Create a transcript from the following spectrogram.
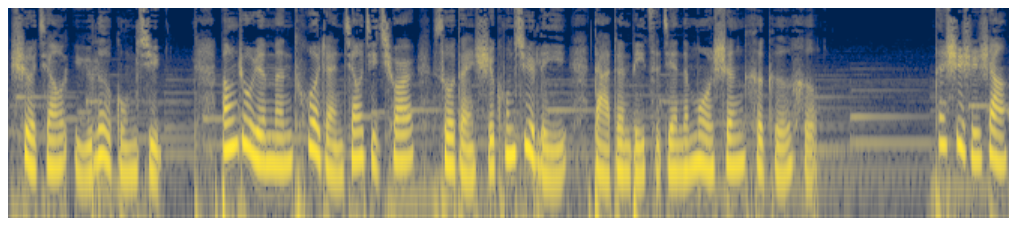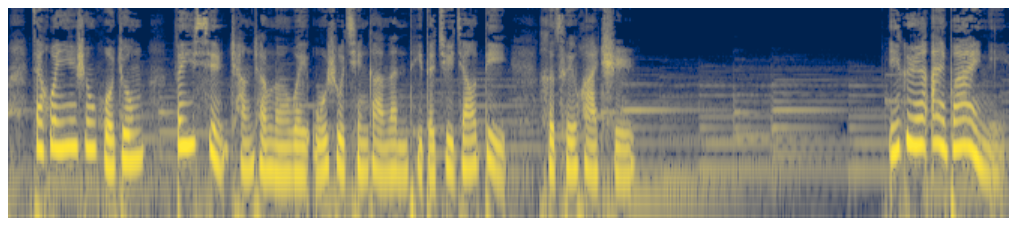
社交娱乐工具，帮助人们拓展交际圈、缩短时空距离、打断彼此间的陌生和隔阂。但事实上，在婚姻生活中，微信常常沦为无数情感问题的聚焦地和催化池。一个人爱不爱你，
